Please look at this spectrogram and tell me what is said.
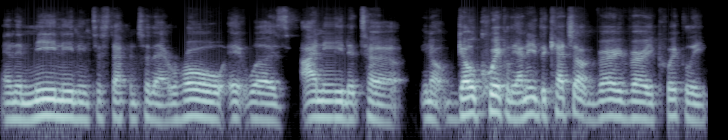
and then me needing to step into that role, it was I needed to, you know, go quickly. I needed to catch up very, very quickly.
